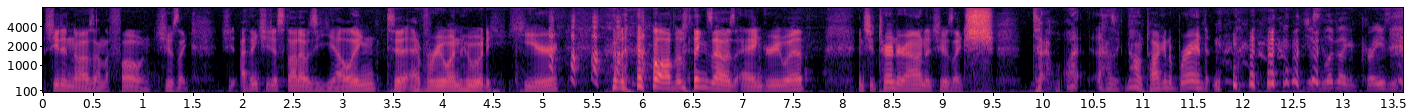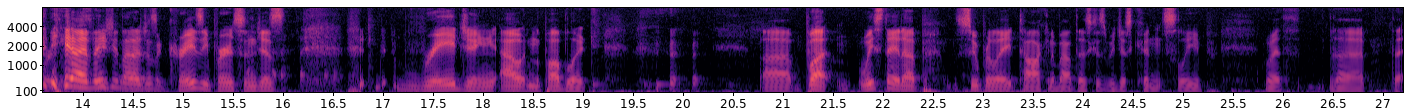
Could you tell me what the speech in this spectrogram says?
she didn't know I was on the phone. She was like, she, I think she just thought I was yelling to everyone who would hear all the things I was angry with. And she turned around and she was like, "Shh, what?" I was like, "No, I'm talking to Brandon." just look like a crazy person. yeah, I think she thought I was just a crazy person just raging out in the public. uh, but we stayed up super late talking about this because we just couldn't sleep with the the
